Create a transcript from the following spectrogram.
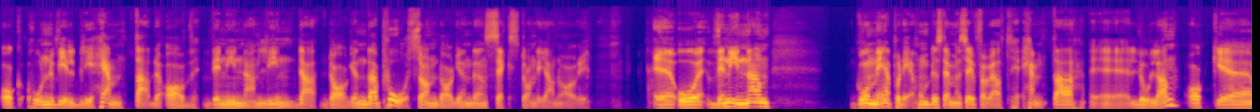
Och hon vill bli hämtad av väninnan Linda dagen därpå, söndagen den 16 januari. Eh, och väninnan går med på det. Hon bestämmer sig för att hämta eh, Lollan och eh,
